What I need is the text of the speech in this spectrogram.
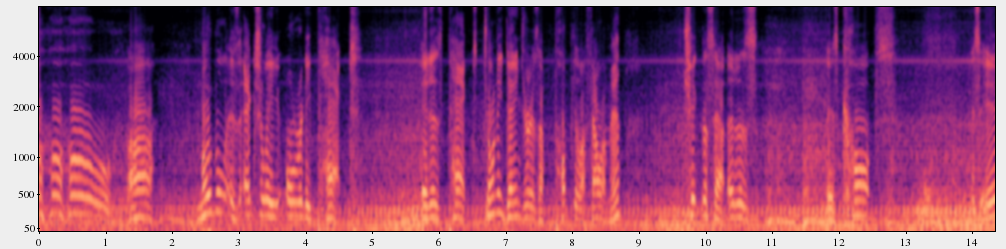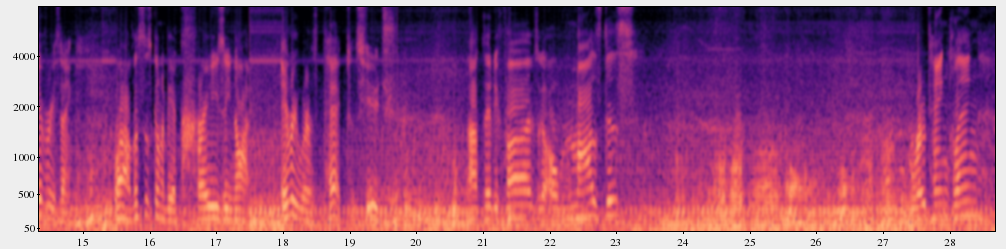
Whoa ho ho! Uh, Mobile is actually already packed. It is packed. Johnny Danger is a popular fella, man. Check this out. It is. There's cops. There's everything. Wow, this is going to be a crazy night. Everywhere is packed. It's huge. R35s. We've got old Mazdas. Rotang Clang.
